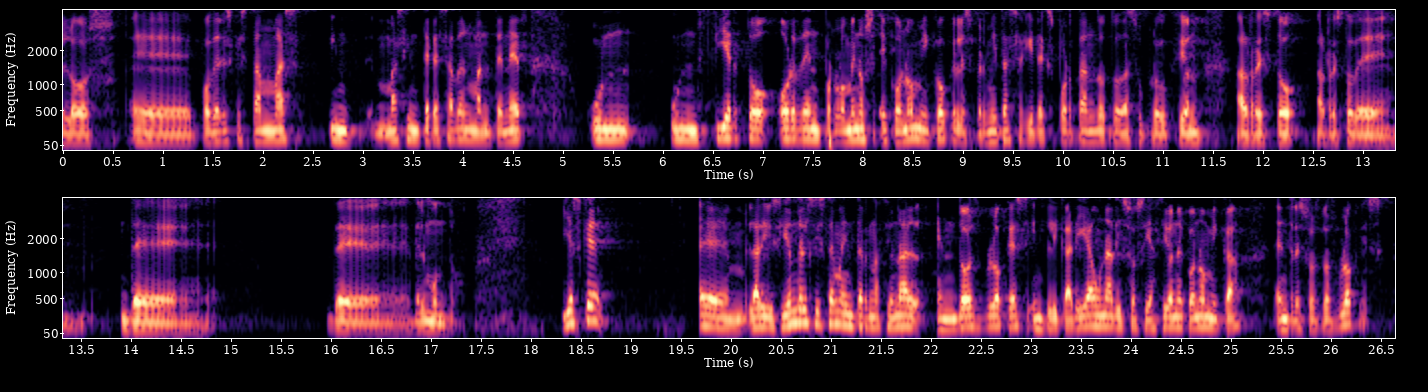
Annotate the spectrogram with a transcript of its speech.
los, eh, poderes que están más más interesado en mantener un, cierto orden, por lo menos económico, que les permita seguir exportando toda su producción al resto, del mundo. Y es que em, la división del sistema internacional en dos bloques implicaría una disociación económica entre esos dos bloques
